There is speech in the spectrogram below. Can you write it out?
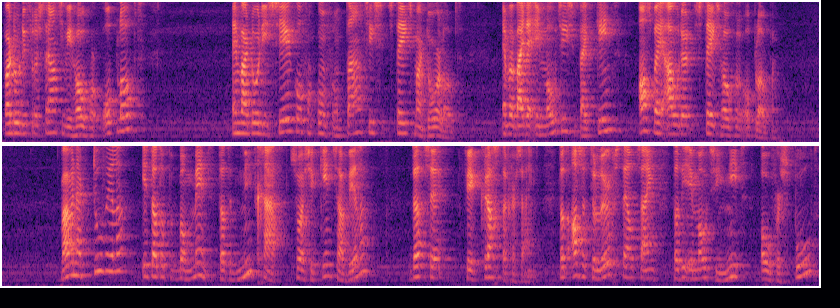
waardoor die frustratie weer hoger oploopt en waardoor die cirkel van confrontaties steeds maar doorloopt. En waarbij de emoties bij kind als bij ouder steeds hoger oplopen. Waar we naartoe willen is dat op het moment dat het niet gaat zoals je kind zou willen, dat ze veerkrachtiger zijn. Dat als ze teleurgesteld zijn, dat die emotie niet overspoelt,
